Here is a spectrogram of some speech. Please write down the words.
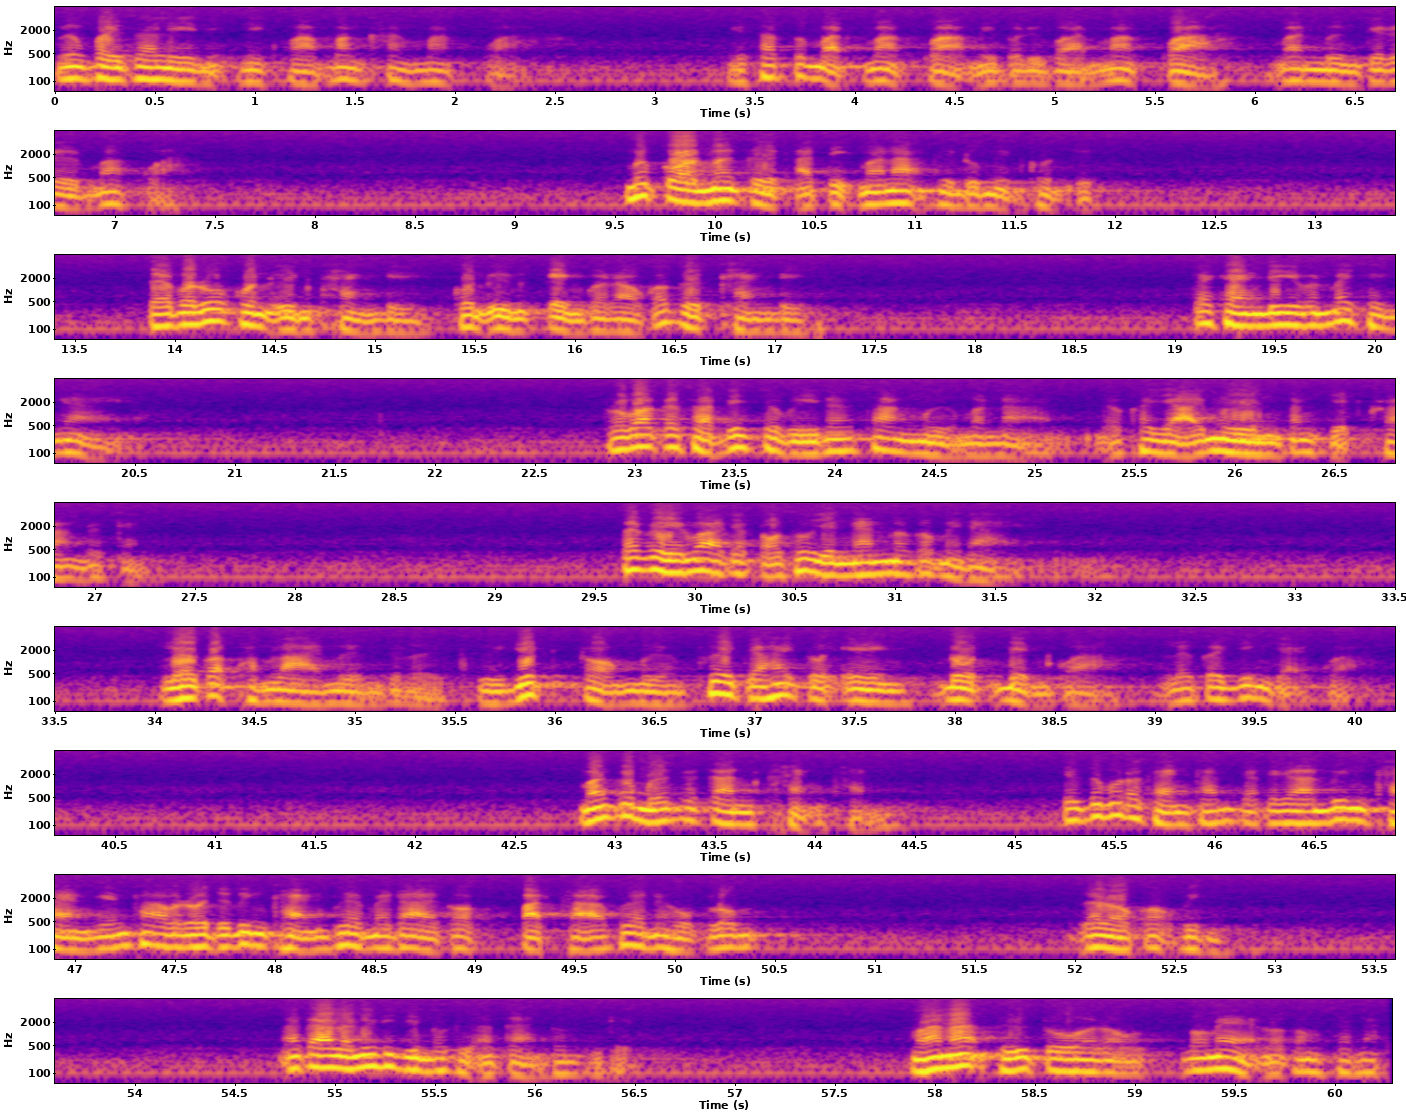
เมืองไฟสาลีนี่มีความมั่งคั่งมากกว่า มีทรัพย์สมบัติมากกว่า มีบริวารมากกว่า บ้านเมืองเจริญมากกว่า เมื่อก่อนมาเกิดอติมานะคือดูหมิ่นคนอื่น แต่พอรู้คนอื่นแข่งดี คนอื่นเก่งกว่าเราก็เกิดแข่งดี แต่แข่งดีมันไม่ใช่ง่าย เพราะว่ากษัตริย์ดิชวีนั้นสร้างเมืองมานาน แล้วขยายเมืองตั้งเจ็ดครั้งด้วยกันถ้าเห็นว่าจะต่อสู้อย่างนั้นมันก็ไม่ได้เลยก็ทำลายเมืองไปเลย คือยึดครองเมืองเพื่อจะให้ตัวเองโดดเด่นกว่า แล้วก็ยิ่งใหญ่กว่า มันก็เหมือนกับการแข่งขันเช่นสมมติเราแข่งขันจักรยานวิ่งแข่งเห็นท่าว่าเราจะวิ่งแข่งเพื่อนไม่ได้ ก็ปัดขาเพื่อนในหกล้ม แล้วเราก็วิ่ง อาการเหล่านี้ที่จริงก็คืออาการของกิเลสมานะถือตัวเราต้องแน่เราต้องชนะ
